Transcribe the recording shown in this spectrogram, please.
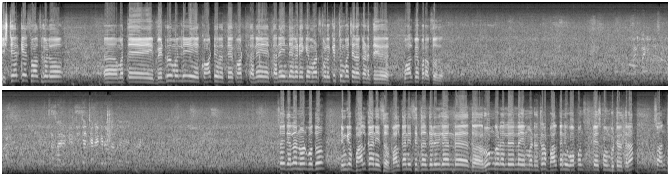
ಈ ಸ್ಟೇರ್ ಕೇಸ್ ವಾಲ್ಸ್ಗಳು ಮತ್ತು ಬೆಡ್ರೂಮಲ್ಲಿ ಕಾಟ್ ಇರುತ್ತೆ. ಕಾಟ್ ತಲೆ ತಲೆ ಹಿಂದೆಗಡೆಗೆ ಮಾಡಿಸ್ಕೊಳ್ಳೋಕೆ ತುಂಬ ಚೆನ್ನಾಗಿ ಕಾಣುತ್ತೆ. ವಾಲ್ ಪೇಪರ್ ಹಾಕ್ಸೋದು. ಅಂತ. ಸೊ ಇದೆಲ್ಲ ನೋಡ್ಬೋದು. ನಿಮಗೆ ಬಾಲ್ಕನೀಸ್ ಬಾಲ್ಕನೀಸ್ ಇತ್ತು ಅಂತ ಹೇಳಿದ್ರೆ ಅಂದರೆ ರೂಮ್ಗಳಲ್ಲೆಲ್ಲ ಏನು ಮಾಡಿರ್ತಾರೆ ಬಾಲ್ಕನಿ ಓಪನ್ ಸ್ಪೇಸ್ ಕೊಂಡ್ಬಿಟ್ಟಿರ್ತಾರೆ. ಸೊ ಅಂಥ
